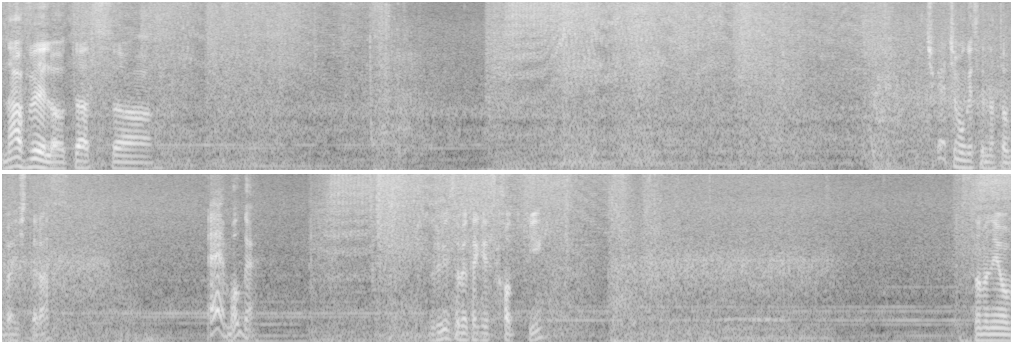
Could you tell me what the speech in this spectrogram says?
Na wylot, a co? Ciekawe, czy mogę sobie na to wejść teraz? E, mogę. Zrobię sobie takie schodki. Będę miał, y,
